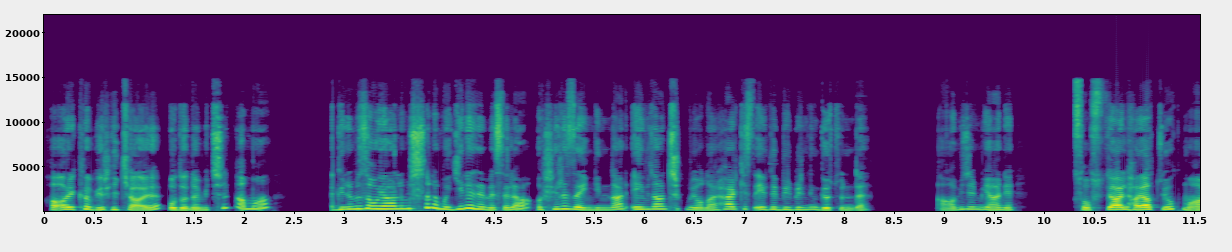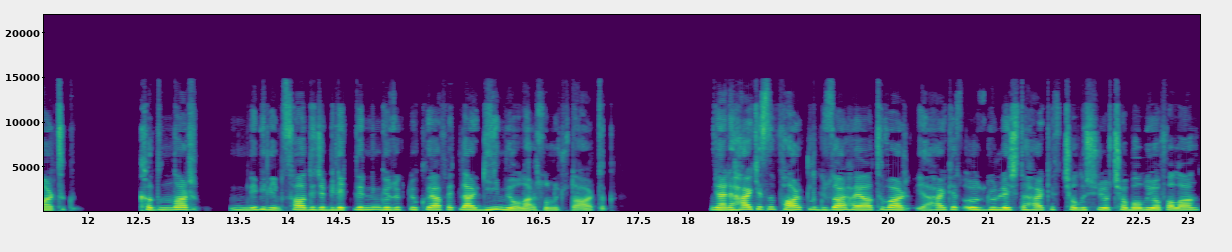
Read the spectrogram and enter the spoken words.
harika bir hikaye o dönem için ama günümüze uyarlamışlar ama yine de mesela aşırı zenginler evden çıkmıyorlar. Herkes evde birbirinin götünde. Abicim yani sosyal hayat yok mu artık? Kadınlar ne bileyim sadece bileklerinin gözüktüğü kıyafetler giymiyorlar sonuçta artık. Yani herkesin farklı güzel hayatı var. Ya herkes özgürleşti, herkes çalışıyor, çabalıyor falan.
